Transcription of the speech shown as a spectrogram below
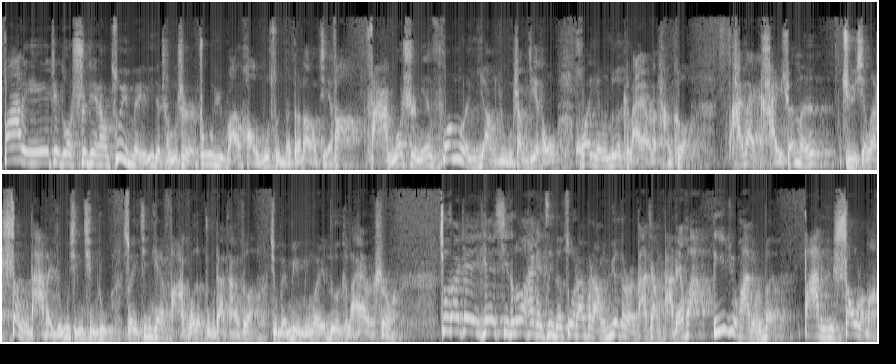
巴黎这座世界上最美丽的城市，终于完好无损地得到了解放。法国市民疯了一样涌上街头，欢迎勒克莱尔的坦克，还在凯旋门举行了盛大的游行庆祝。所以，今天法国的主战坦克就被命名为勒克莱尔，是吗？就在这一天，希特勒还给自己的作战部长约德尔大将打电话，第一句话就是问：“巴黎烧了吗？”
